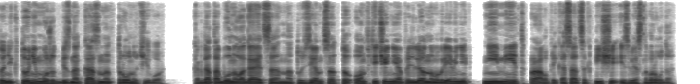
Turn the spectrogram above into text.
то никто не может безнаказанно тронуть его – когда табу налагается на туземца, то он в течение определенного времени не имеет права прикасаться к пище известного рода.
